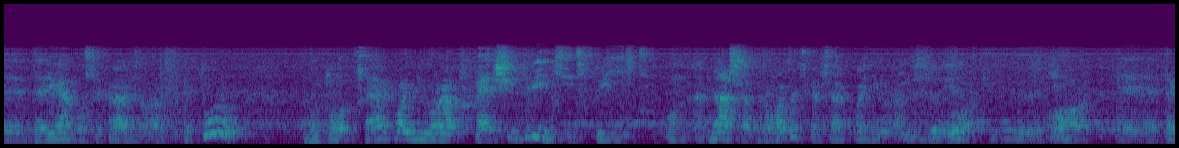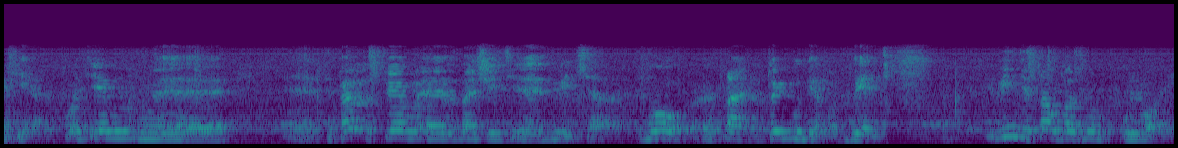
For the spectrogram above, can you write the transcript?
е, дерев'яну сакральну архітектуру, Ну то церква Юра в першій трійці стоїть. Наша Дрогобицька церква Юра. От, от, е, таке. Потім е, тепер з тим, значить, дивіться, ну правильно, той будинок виріс. Він дістав дозвіл у Львові.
